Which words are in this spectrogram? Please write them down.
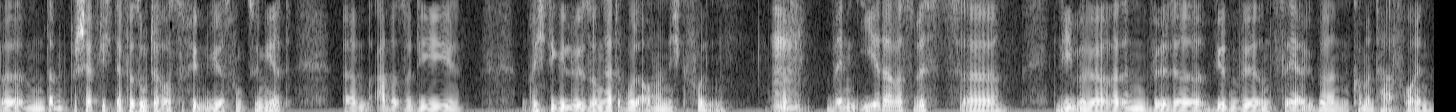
ähm, damit beschäftigt, der versucht herauszufinden, wie das funktioniert. Ähm, aber so die richtige Lösung hat er wohl auch noch nicht gefunden. Mhm. Wenn ihr da was wisst, äh, liebe Hörer, dann würde, würden wir uns sehr über einen Kommentar freuen.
